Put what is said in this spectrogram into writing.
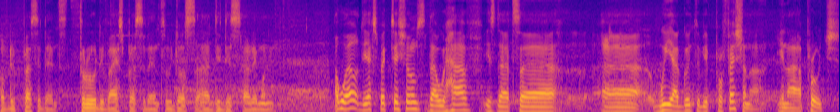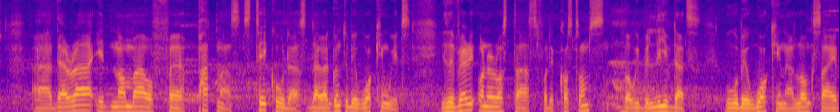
of the president through the vice president who just uh, did this ceremony. Well, the expectations that we have is that uh, uh, we are going to be professional in our approach. Uh, there are a number of uh, partners, stakeholders that we're going to be working with. It's a very onerous task for the customs, but we believe that we will be working alongside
